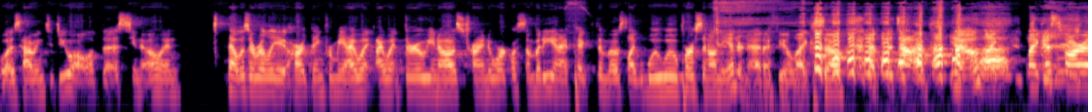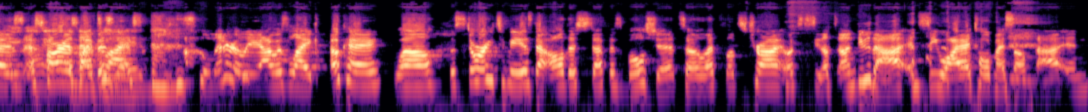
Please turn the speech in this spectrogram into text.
was having to do all of this you know and that was a really hard thing for me. I went I went through, you know, I was trying to work with somebody and I picked the most like woo woo person on the internet, I feel like. So at the time, you know, like like as far as as far as my business, literally I was like, okay, well, the story to me is that all this stuff is bullshit. So let's let's try let's see let's undo that and see why I told myself that and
